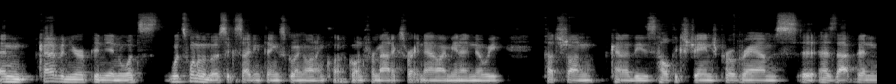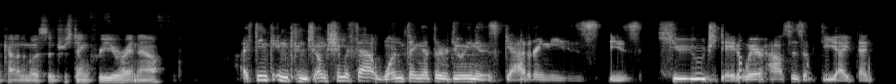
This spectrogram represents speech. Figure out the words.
And kind of in your opinion, what's what's one of the most exciting things going on in clinical informatics right now? I mean, I know we touched on kind of these health exchange programs. Uh, has that been kind of the most interesting for you right now? I think in conjunction with that, one thing that they're doing is gathering these these huge data warehouses of de-identified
